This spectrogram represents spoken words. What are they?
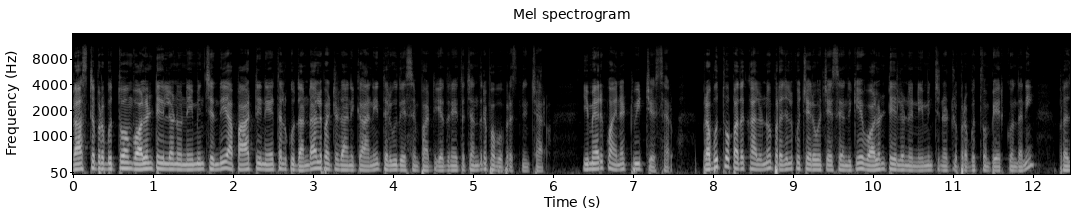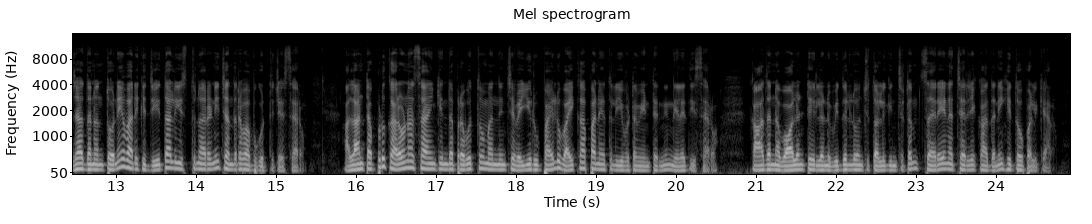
రాష్ట్ర ప్రభుత్వం వాలంటీర్లను నియమించింది ఆ పార్టీ నేతలకు దండాలు పెట్టడానికా అని తెలుగుదేశం పార్టీ అధినేత చంద్రబాబు ప్రశ్నించారు. ఈ మేరకు ఆయన ట్వీట్ చేశారు. ప్రభుత్వ పథకాలను ప్రజలకు చేరువ చేసేందుకే వాలంటీర్లను నియమించినట్లు ప్రభుత్వం పేర్కొందని ప్రజాధనంతోనే వారికి జీతాలు ఇస్తున్నారని చంద్రబాబు గుర్తు చేశారు. అలాంటప్పుడు కరోనా సాయం కింద ప్రభుత్వం అందించే వెయ్యి రూపాయలు వైకాపా నేతలు ఇవ్వటం ఏంటని నిలదీశారు. కాదన్న వాలంటీర్లను విధుల్లోంచి తొలగించడం సరైన చర్య కాదని హితో పలికారు.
